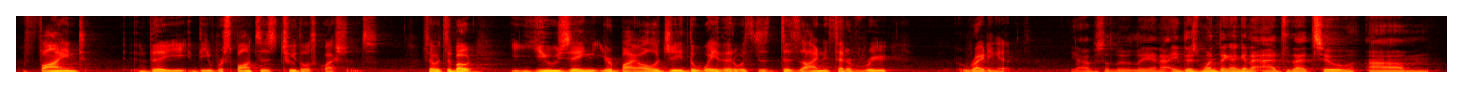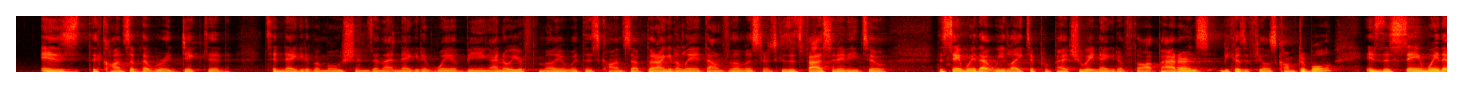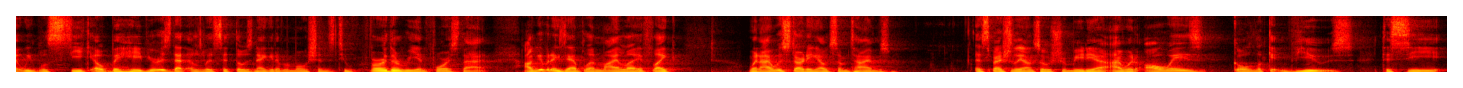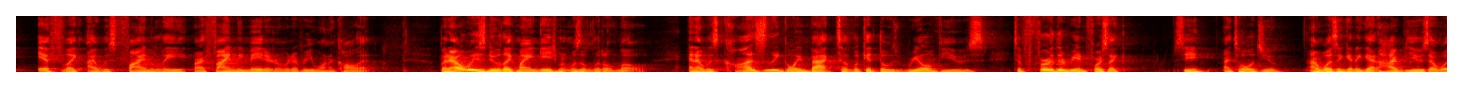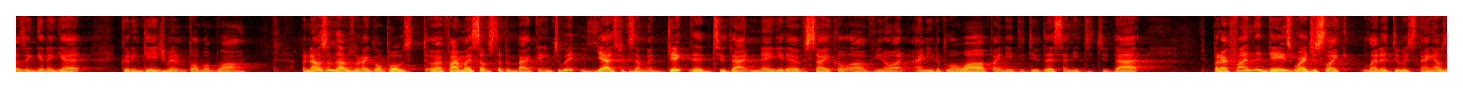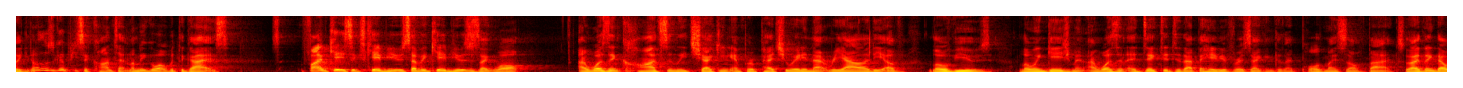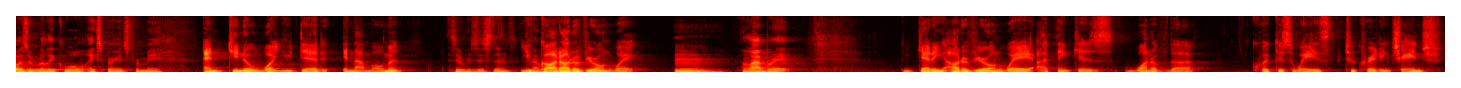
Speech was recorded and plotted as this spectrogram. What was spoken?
find the the responses to those questions. So it's about using your biology the way that it was designed instead of rewriting it. Yeah, absolutely. And I, there's one thing I'm going to add to that too um, is the concept that we're addicted to negative emotions and that negative way of being. I know you're familiar with this concept, but I'm going to lay it down for the listeners because it's fascinating too the same way that we like to perpetuate negative thought patterns because it feels comfortable is the same way that we will seek out behaviors that elicit those negative emotions to further reinforce that. I'll give an example in my life. Like when I was starting out, sometimes, especially on social media, I would always go look at views to see if like I was finally or I finally made it or whatever you want to call it. But I always knew like my engagement was a little low. And I was constantly going back to look at those real views to further reinforce like see i told you i wasn't going to get high views i wasn't going to get good engagement blah blah blah but now sometimes when i go post i find myself slipping back into it yes because i'm addicted to that negative cycle of you know what i need to blow up i need to do this i need to do that but i find the days where i just like let it do its thing i was like you know that was a good piece of content let me go out with the guys 5k 6k views 7k views it's like well i wasn't constantly checking and perpetuating that reality of low views low engagement. I wasn't addicted to that behavior for a second because I pulled myself back. So I think that was a really cool experience for me. And do you know what you did in that moment? Is it resistance? You got out of your own way. Mm, elaborate. Getting out of your own way, I think, is one of the quickest ways to creating change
